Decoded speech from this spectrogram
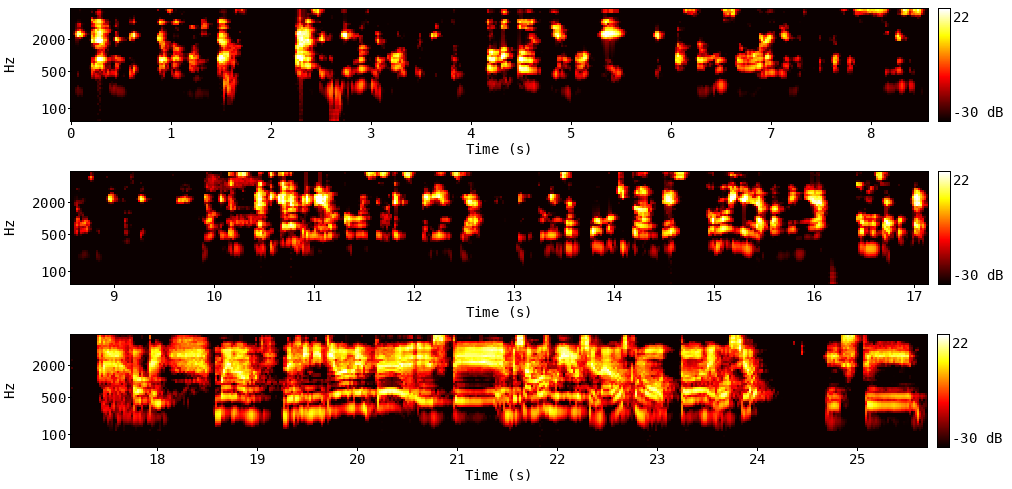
literalmente casas bonitas para sentirnos mejor, porque con todo, todo el tiempo que, que pasamos ahora ya en nuestra casa, sí necesitamos sentirnos bien. ¿no? Entonces, platícame primero cómo es esta experiencia de que comienzan un poquito antes, cómo viven la pandemia, cómo se acoplaron. Ok, bueno, definitivamente este, empezamos muy ilusionados como todo negocio. Este,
